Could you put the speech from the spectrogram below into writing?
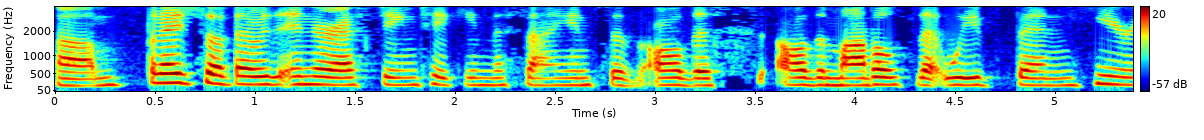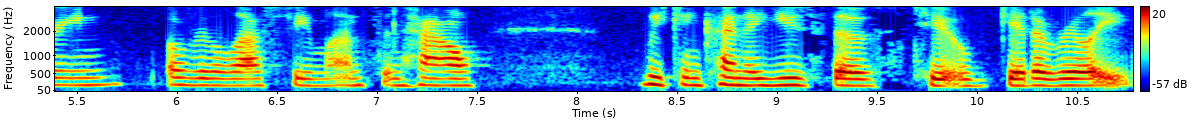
Um, but I just thought that was interesting, taking the science of all this, all the models that we've been hearing over the last few months, and how we can kind of use those to get a really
